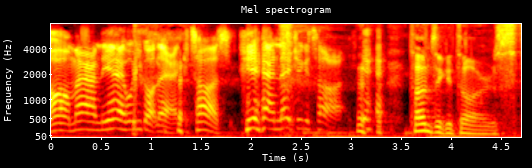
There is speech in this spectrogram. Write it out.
Oh man, yeah. What you got there? Guitars. Yeah, electric guitar. Yeah tons of guitars.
